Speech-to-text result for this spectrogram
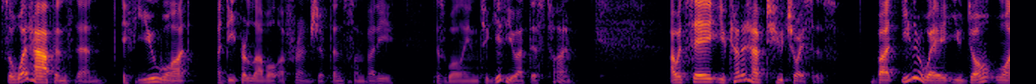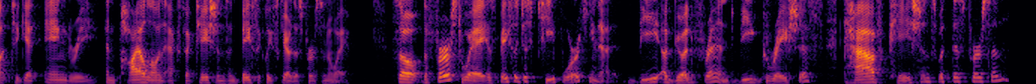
So, what happens then if you want a deeper level of friendship than somebody is willing to give you at this time. I would say you kind of have two choices. But either way, you don't want to get angry and pile on expectations and basically scare this person away. So, the first way is basically just keep working at it. Be a good friend, be gracious, have patience with this person.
